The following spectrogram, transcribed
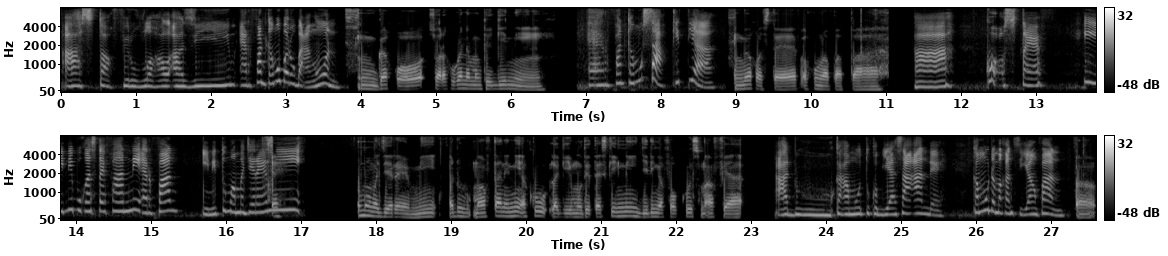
Astagfirullahalazim. Ervan, kamu baru bangun. Enggak kok, suaraku kan emang kayak gini. Ervan, kamu sakit ya? Enggak kok, Steph. Aku nggak apa-apa. Hah? Kok Steph? Ini bukan Stefani, Ervan. Ini tuh Mama Jeremy. Oh, Mama Jeremy. Aduh, maaf Tan, ini aku lagi multitasking nih, jadi nggak fokus, maaf ya. Aduh, kamu tuh kebiasaan deh. Kamu udah makan siang, Van? Eh,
